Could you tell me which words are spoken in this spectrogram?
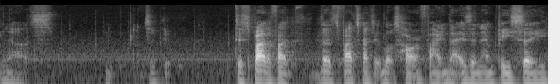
No, it's that's a good. Despite the fact, despite the fact it looks horrifying, that is an NPC.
